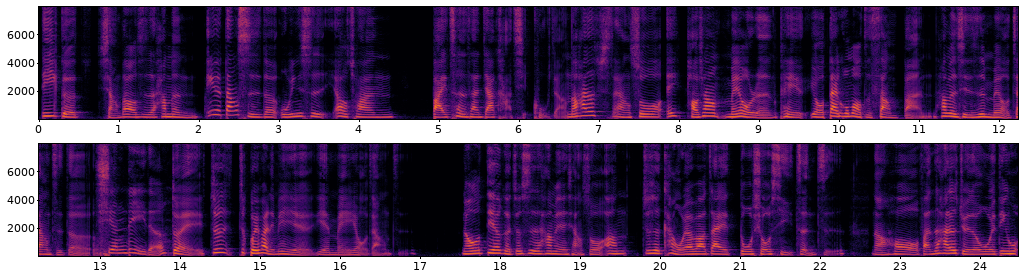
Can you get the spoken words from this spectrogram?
第一个想到的是他们，因为当时的五音是要穿白衬衫加卡其裤这样，然后他就想说，哎、好像没有人可以有戴过帽子上班，他们其实是没有这样子的，先例的，对，就是这规范里面也也没有这样子。然后第二个就是他们也想说啊，就是看我要不要再多休息一阵子，然后反正他就觉得我一定会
